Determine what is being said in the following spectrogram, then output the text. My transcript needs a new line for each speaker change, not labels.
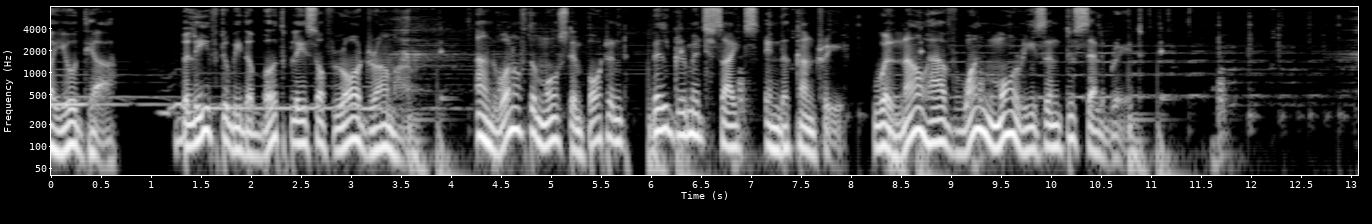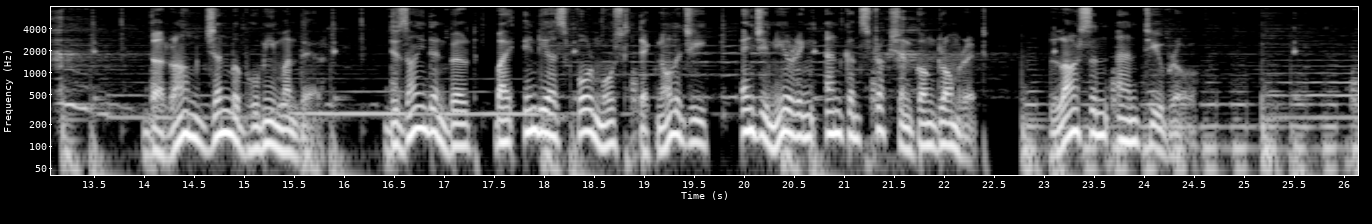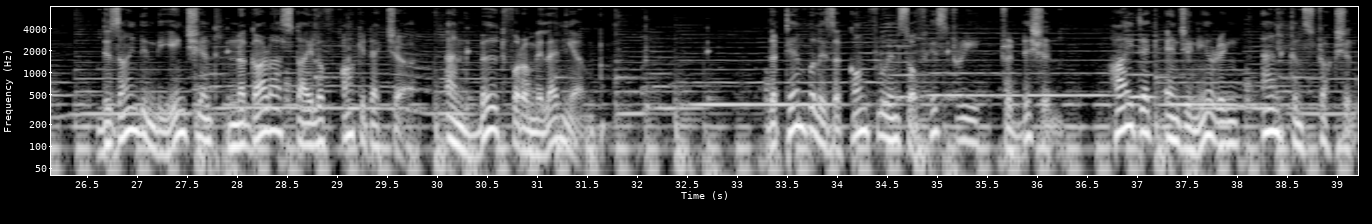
Ayodhya, believed to be the birthplace of Lord Rama and one of the most important pilgrimage sites in the country, will now have one more reason to celebrate. The Ram Janmabhoomi Mandir, designed and built by India's foremost technology, engineering and construction conglomerate, Larsen and Toubro. Designed in the ancient Nagara style of architecture and built for a millennium, the temple is a confluence of history, tradition, high-tech engineering and construction.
